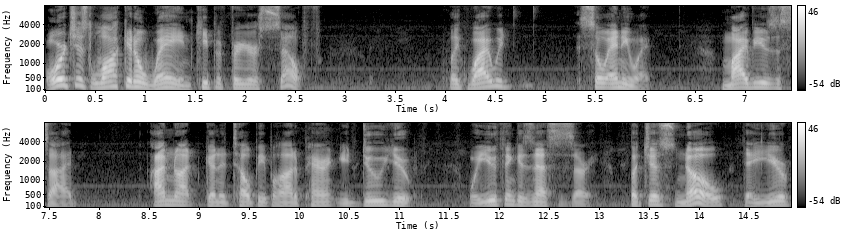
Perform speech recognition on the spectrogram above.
Or just lock it away and keep it for yourself. Like, why would. So, anyway, my views aside, I'm not going to tell people how to parent. You do you. What you think is necessary. But just know that your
